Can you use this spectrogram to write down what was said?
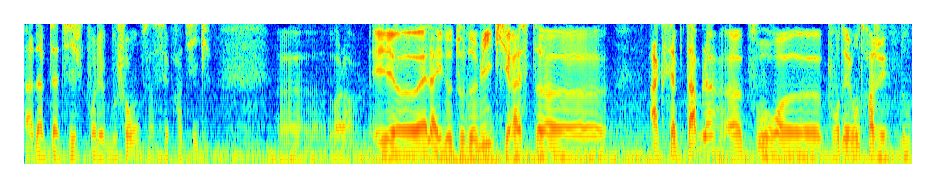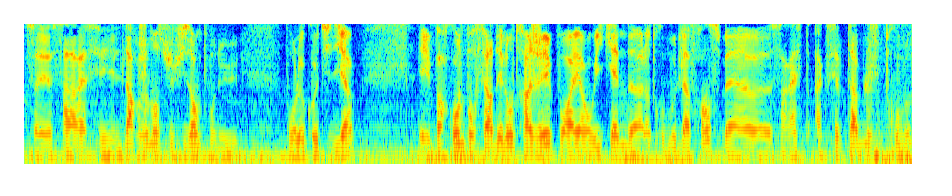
adaptatif pour les bouchons, ça c'est pratique. voilà. Et elle a une autonomie qui reste acceptable euh, pour, euh, des longs trajets. Donc ça, c'est largement suffisant pour, le quotidien. Et par contre, pour faire des longs trajets, pour aller en week-end à l'autre bout de la France, ben, euh, ça reste acceptable, je trouve,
